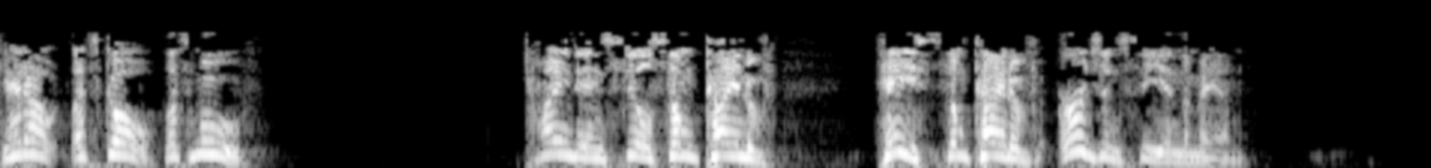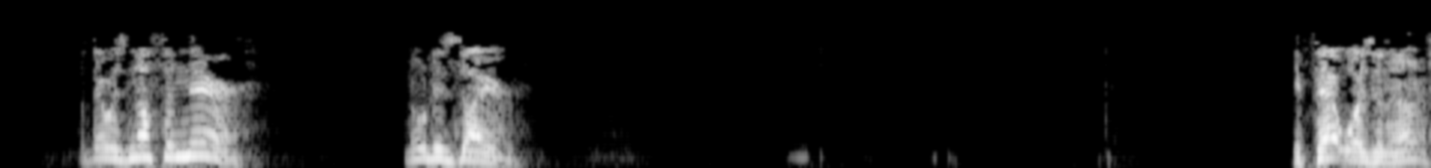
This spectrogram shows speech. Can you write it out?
Get out. Let's go. Let's move. Trying to instill some kind of haste, some kind of urgency in the man. But there was nothing there. No desire. If that wasn't enough,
